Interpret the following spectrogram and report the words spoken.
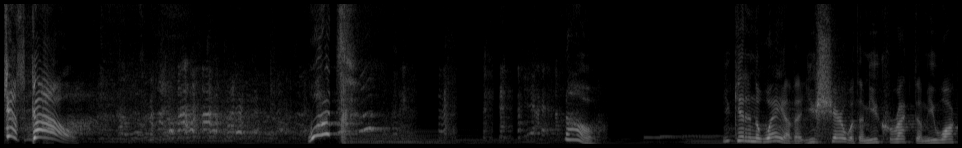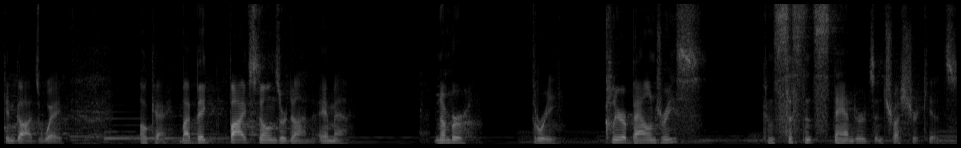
just go. what? No. You get in the way of it. You share with them. You correct them. You walk in God's way. Okay, my big five stones are done. Amen. Number three, clear boundaries, consistent standards, and trust your kids.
